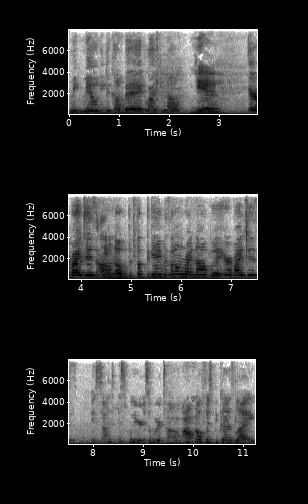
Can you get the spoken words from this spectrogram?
Meek Mill need to come back, like, you know. Yeah. Everybody just I don't know what the fuck the game is on right now, but everybody just It's it's weird. It's a weird time. I don't know if it's because like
